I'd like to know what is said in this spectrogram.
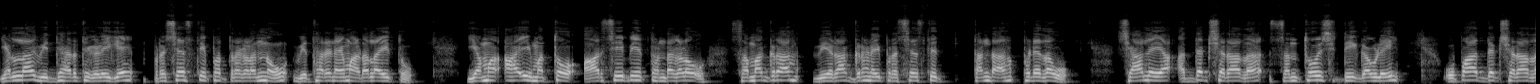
ಎಲ್ಲ ವಿದ್ಯಾರ್ಥಿಗಳಿಗೆ ಪ್ರಶಸ್ತಿ ಪತ್ರಗಳನ್ನು ವಿತರಣೆ ಮಾಡಲಾಯಿತು. ಎಂಐ ಮತ್ತು ಆರ್ ಸಿ ಬಿ ತಂಡಗಳು ಸಮಗ್ರ ವೀರಾಗ್ರಣಿ ಪ್ರಶಸ್ತಿ ತಂಡ ಪಡೆದವು. ಶಾಲೆಯ ಅಧ್ಯಕ್ಷರಾದ ಸಂತೋಷ್ ಟಿ ಗೌಳಿ, ಉಪಾಧ್ಯಕ್ಷರಾದ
